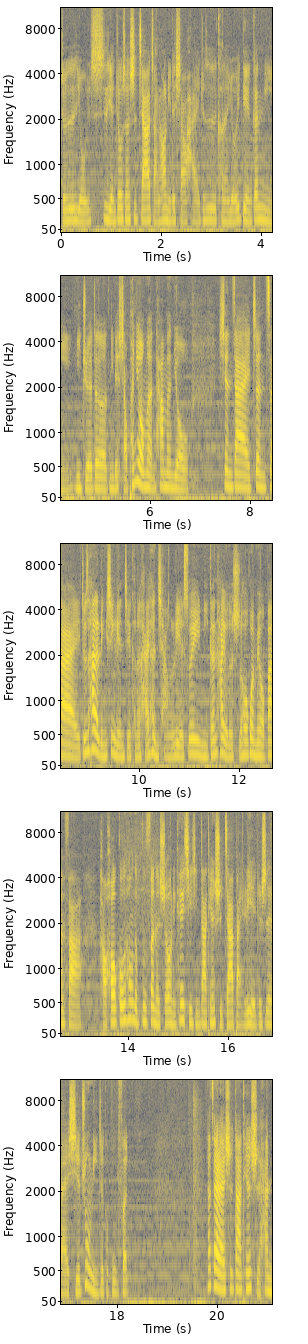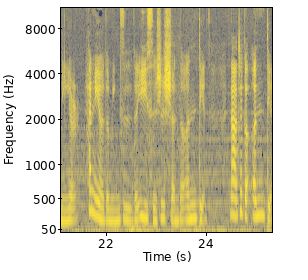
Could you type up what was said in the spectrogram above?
就是有是研究生是家长，然后你的小孩就是可能有一点跟你，你觉得你的小朋友们他们有。现在正在，就是他的灵性连接可能还很强烈，所以你跟他有的时候会没有办法好好沟通的部分的时候，你可以祈请大天使加百列，就是来协助你这个部分。那再来是大天使汉尼尔，汉尼尔的名字的意思是神的恩典。那这个恩典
